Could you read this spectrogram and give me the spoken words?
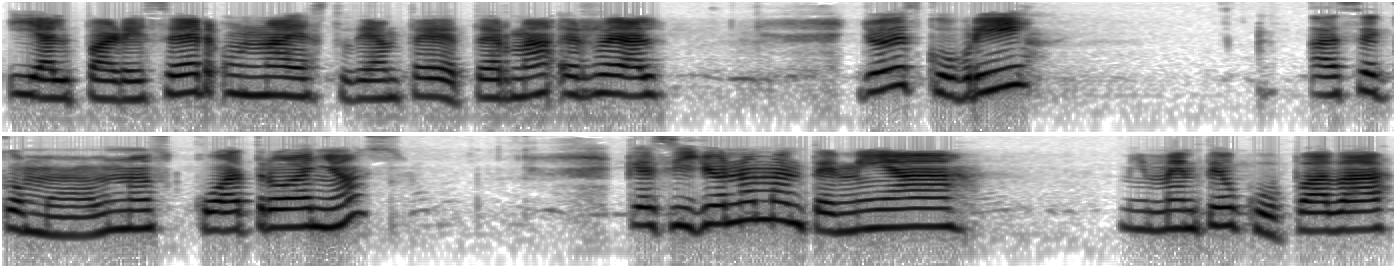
y al parecer una estudiante eterna es real. Yo descubrí hace como unos cuatro años que si yo no mantenía mi mente ocupada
